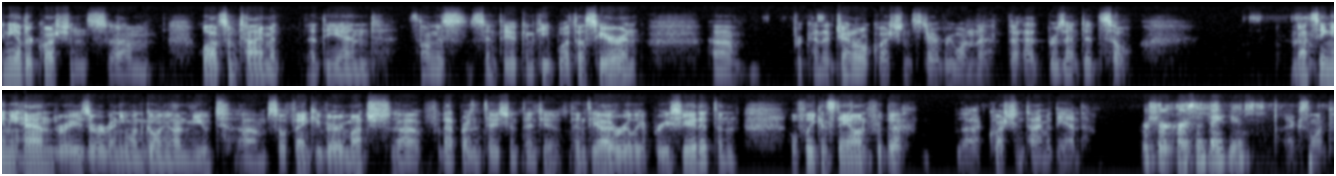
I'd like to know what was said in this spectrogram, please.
Any other questions? Um, we'll have some time at, at the end, as long as Cynthia can keep with us here and um, for kind of general questions to everyone that, that had presented. So I'm not seeing any hand raise or anyone going on mute. Um, so thank you very much uh, for that presentation, Cynthia. Cynthia, I really appreciate it. And hopefully you can stay on for the uh, question time at the end. For sure, Carson. Thank you. Excellent.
